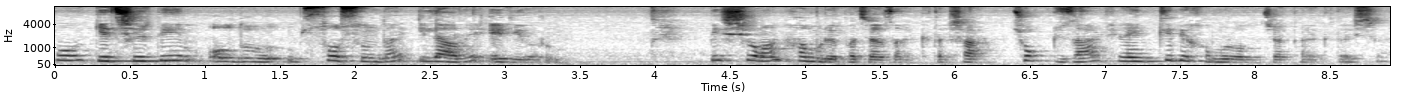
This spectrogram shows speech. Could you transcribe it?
Bu geçirdiğim olduğu sosunu da ilave ediyorum. Biz şu an hamur yapacağız arkadaşlar. Çok güzel, renkli bir hamur olacak arkadaşlar.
